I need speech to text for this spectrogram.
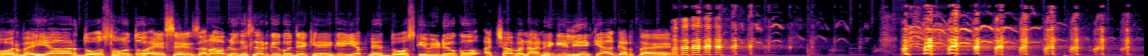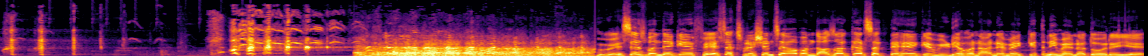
और भाई यार, दोस्त हो तो ऐसे। जरा आप लोग इस लड़के को देखें कि ये अपने दोस्त की वीडियो को अच्छा बनाने के लिए क्या करता है। वैसे इस बंदे के फेस एक्सप्रेशन से आप अंदाज़ा कर सकते हैं कि वीडियो बनाने में कितनी मेहनत हो रही है।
